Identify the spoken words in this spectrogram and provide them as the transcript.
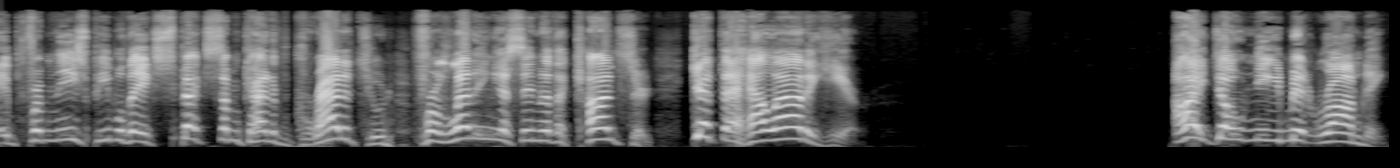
eh, from these people, they expect some kind of gratitude for letting us into the concert. Get the hell out of here. I don't need Mitt Romney.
